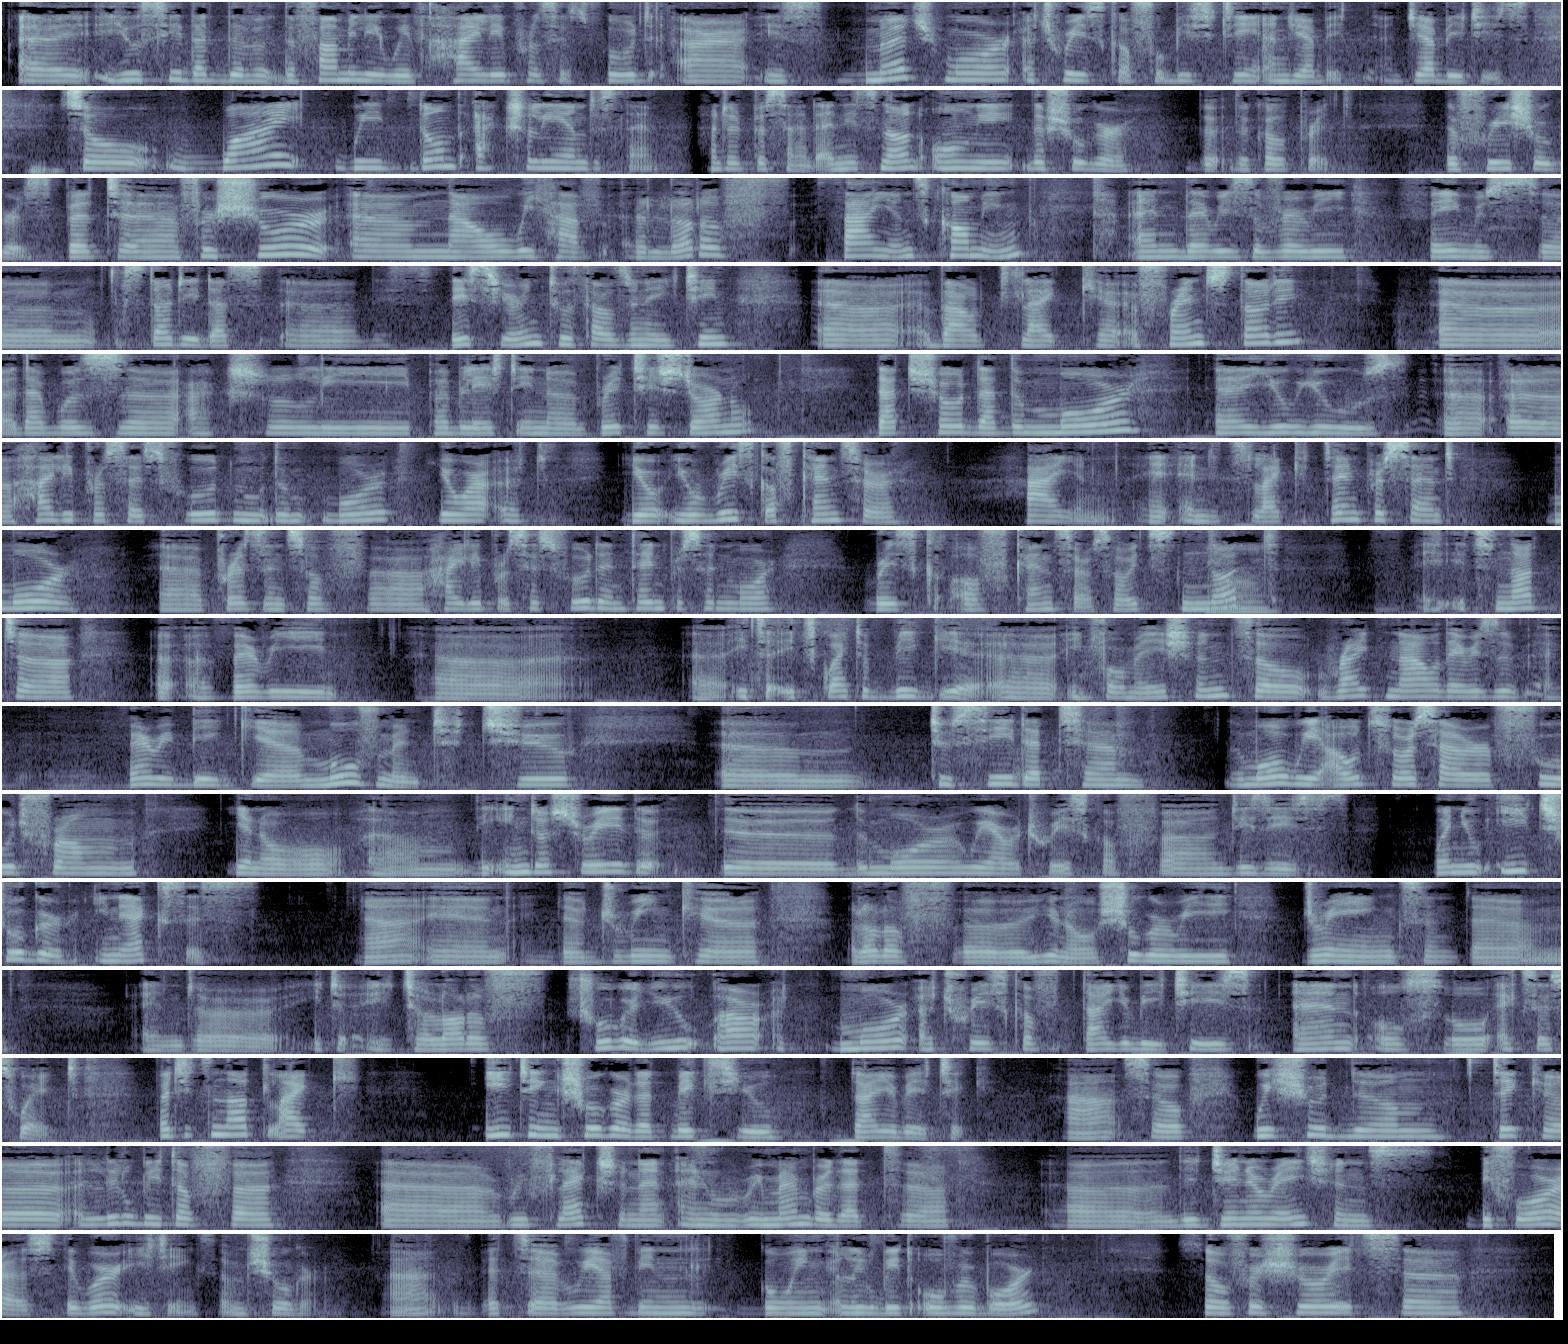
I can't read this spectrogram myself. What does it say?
uh, you see that the, the family with highly processed food are, is much more at risk of obesity and diabetes. Mm. So why we don't actually understand 100%. And it's not only the sugar, the, the culprit, the free sugars, but uh, for sure um, now we have a lot of science coming, and there is a very famous um, study that's uh, this, this year in 2018 uh, about like a French study uh, that was uh, actually published in a British journal that showed that the more uh, you use highly processed food, the more you are at your your risk of cancer high, and, and it's like 10% more uh, presence of uh, highly processed food and 10% more risk of cancer. So it's not mm-hmm. it's not a, a, very uh, it's a, it's quite a big uh, information. So right now there is a, a very big uh, movement to um, to see that um, the more we outsource our food from you know um, the industry, the, the the more we are at risk of uh, disease. When you eat sugar in excess uh, and, and uh, drink a lot of you know sugary drinks and um, and uh, eat, eat a lot of sugar, you are more at risk of diabetes and also excess weight. But it's not like eating sugar that makes you diabetic. Uh, so we should um, take a, a, little bit of uh, uh reflection and, and, remember that uh, uh, the generations before us they were eating some sugar, but we have been going a little bit overboard. So for sure, it's uh,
